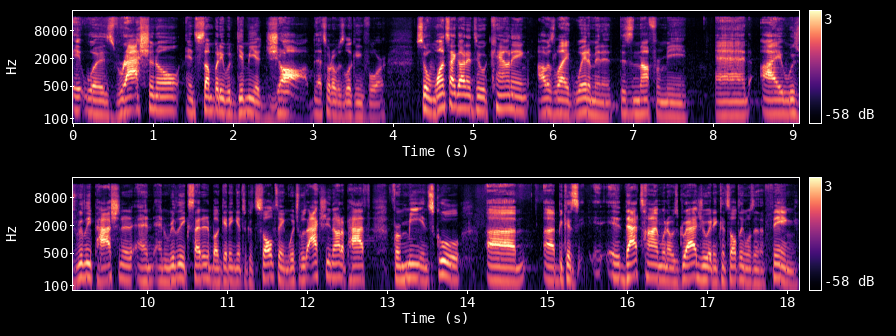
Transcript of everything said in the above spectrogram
it was rational, and somebody would give me a job. That's what I was looking for. So once I got into accounting, I was like, wait a minute, this is not for me. And I was really passionate and, and really excited about getting into consulting, which was actually not a path for me in school um, uh, because at that time when I was graduating, consulting wasn't a thing.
